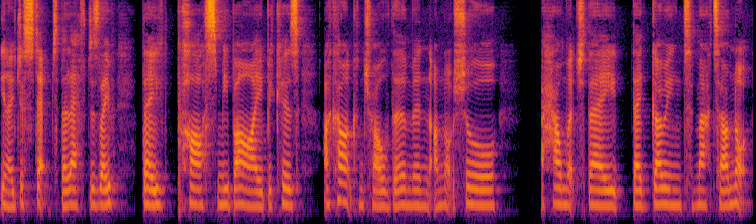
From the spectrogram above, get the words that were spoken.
you know, just step to the left as they they pass me by because I can't control them and I'm not sure how much they they're going to matter. I'm not,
